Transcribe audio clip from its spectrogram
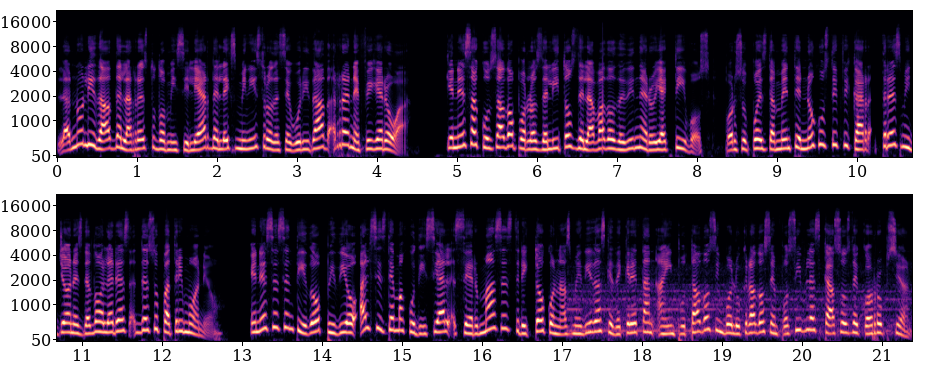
la nulidad del arresto domiciliar del exministro de Seguridad René Figueroa quien es acusado por los delitos de lavado de dinero y activos, por supuestamente no justificar 3 millones de dólares de su patrimonio. En ese sentido, pidió al sistema judicial ser más estricto con las medidas que decretan a imputados involucrados en posibles casos de corrupción.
